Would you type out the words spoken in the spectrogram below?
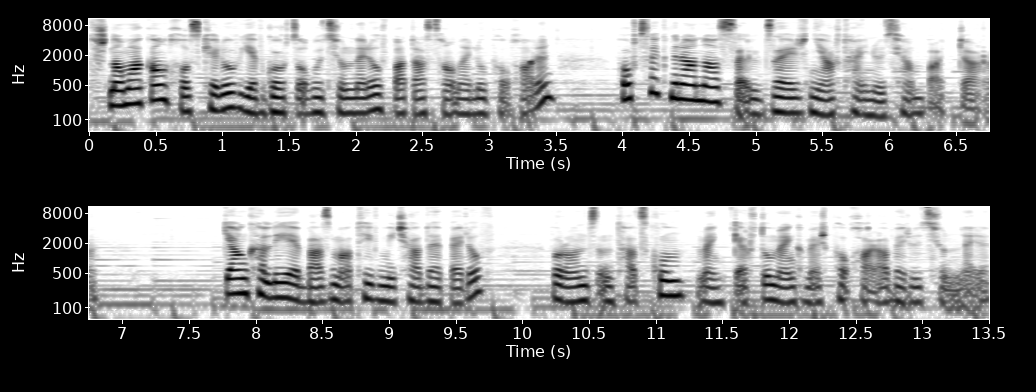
ձևը, ճշնամական խոսքերով եւ գործողություններով պատասխանելու փոխարեն փորձեք նրան ասել ձեր նյարդայնության պատճառը։ Կյանքը լի է բազմաթիվ միջադեպերով, որոնց ընթացքում մենք կերտում ենք մեր փոխհարաբերությունները։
